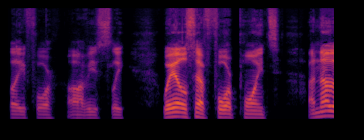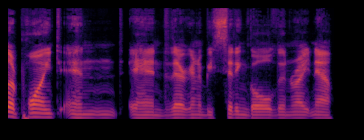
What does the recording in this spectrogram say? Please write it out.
play for, obviously. Wales have four points, another point, and and they're going to be sitting golden right now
